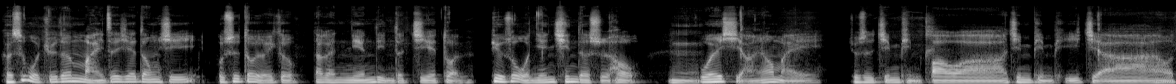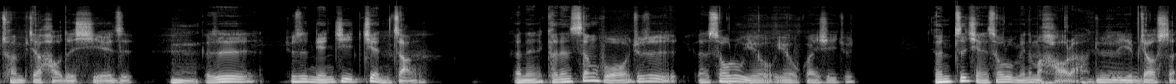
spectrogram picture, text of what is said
可是我觉得买这些东西不是都有一个大概年龄的阶段？譬如说我年轻的时候，嗯，我也想要买就是精品包啊、精品皮夹啊，然后穿比较好的鞋子。嗯可是就是年纪渐长，可能可能生活就是可能收入也有也有关系，就可能之前收入没那么好啦，就是也比较省。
